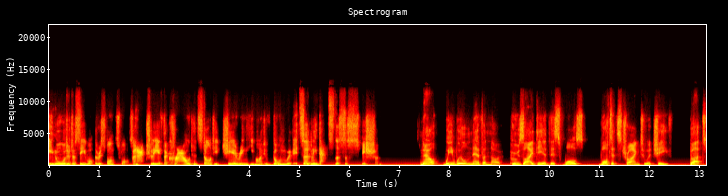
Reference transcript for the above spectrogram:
in order to see what the response was. And actually, if the crowd had started cheering, he might have gone with it. Certainly, that's the suspicion. Now, we will never know whose idea this was, what it's trying to achieve. But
